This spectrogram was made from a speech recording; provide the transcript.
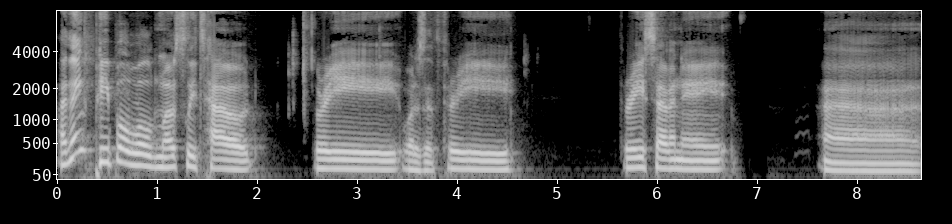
I think people will mostly tout three. What is it? Three, three, seven, eight. Uh,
